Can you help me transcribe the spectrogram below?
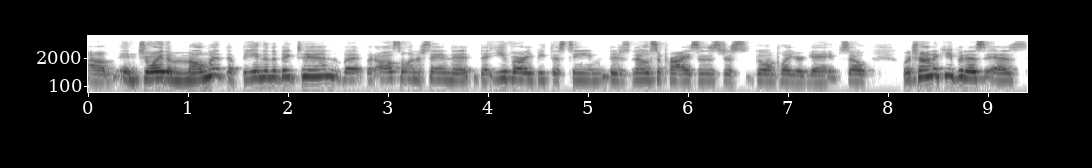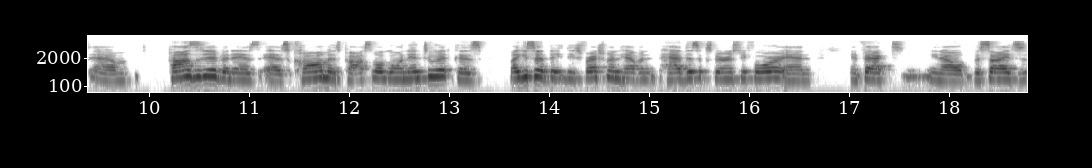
um, enjoy the moment of being in the Big Ten, but but also understand that that you've already beat this team. There's no surprises. Just go and play your game. So we're trying to keep it as as um, positive and as as calm as possible going into it because, like you said, the, these freshmen haven't had this experience before, and in fact, you know, besides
